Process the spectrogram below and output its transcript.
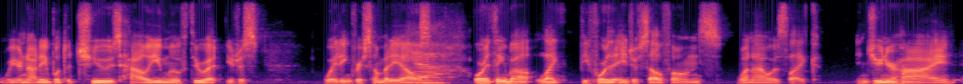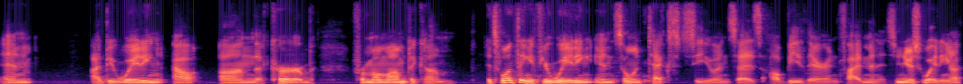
where you're not able to choose how you move through it. You're just waiting for somebody else. Yeah. Or I think about like before the age of cell phones when I was like in junior high and I'd be waiting out on the curb for my mom to come. It's one thing if you're waiting and someone texts you and says, I'll be there in five minutes, and you're just waiting, oh,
